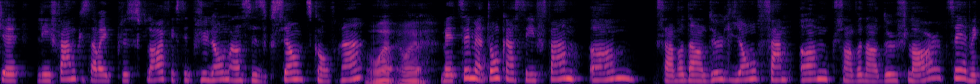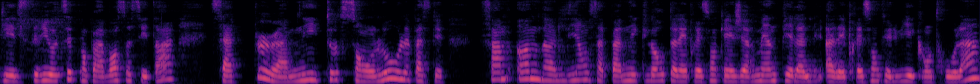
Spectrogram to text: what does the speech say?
que les femmes, que ça va être plus fleur, fait que c'est plus long dans la séduction, tu comprends? Ouais, ouais. Mais tu sais, mettons, quand c'est femme, homme, ça va dans deux lions, femme-homme, qui s'en va dans deux fleurs, tu sais, avec les stéréotypes qu'on peut avoir sociétaires, ça peut amener tout son lot, là, parce que femme-homme dans le lion, ça peut amener que l'autre a l'impression qu'elle est germaine, puis elle a, l'impression que lui est contrôlant.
